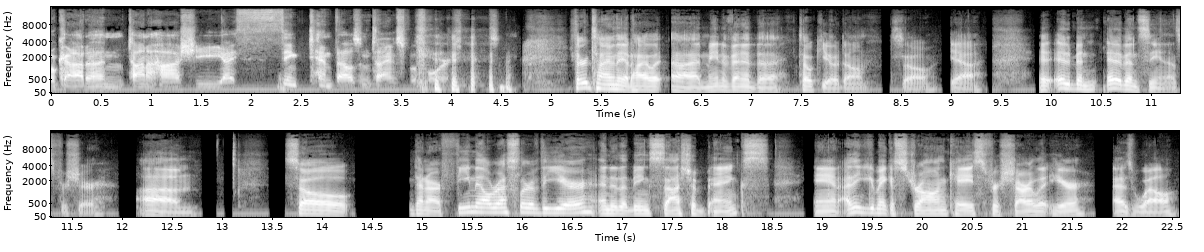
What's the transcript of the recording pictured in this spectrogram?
Okada and Tanahashi, I think, 10,000 times before. Third time they had highlight uh, main evented the Tokyo Dome. So yeah, it, it had been it had been seen that's for sure. Um, so then our female wrestler of the year ended up being Sasha Banks, and I think you can make a strong case for Charlotte here as well.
